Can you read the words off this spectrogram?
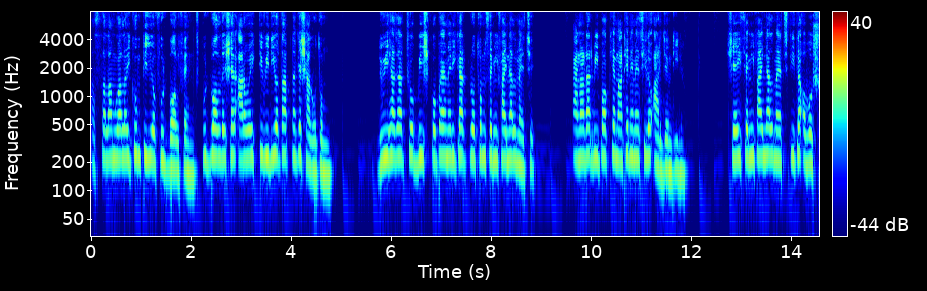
আসসালামু আলাইকুম, প্রিয় ফুটবল ফ্যান্স। ফুটবল দেশের আরও একটি ভিডিওতে আপনাকে স্বাগতম। দুই হাজার চব্বিশ কোপা আমেরিকার প্রথম সেমিফাইনাল ম্যাচে কানাডার বিপক্ষে মাঠে নেমেছিল আর্জেন্টিনা। সেই সেমিফাইনাল ম্যাচটিতে অবশ্য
